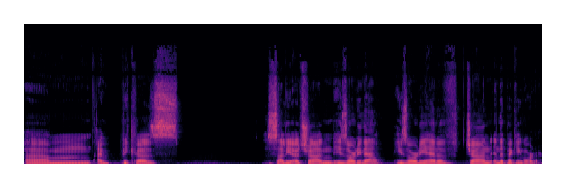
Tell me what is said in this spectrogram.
Um, I because Salih Özcan, he's already now. He's already ahead of John in the pecking order.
